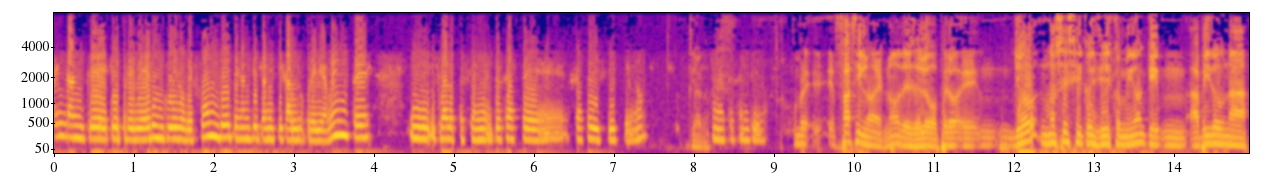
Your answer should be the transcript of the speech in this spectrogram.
tengan que, que prever un ruido de fondo tengan que planificarlo previamente y, y claro especialmente se hace se hace difícil no Claro. en este sentido Hombre, eh, fácil no es, ¿no? Desde luego, pero eh, yo no sé si coincidís conmigo en que mm, ha habido una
